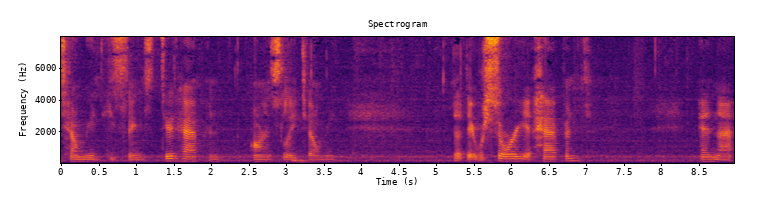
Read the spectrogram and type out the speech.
Tell me these things did happen. Honestly, tell me that they were sorry it happened and that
